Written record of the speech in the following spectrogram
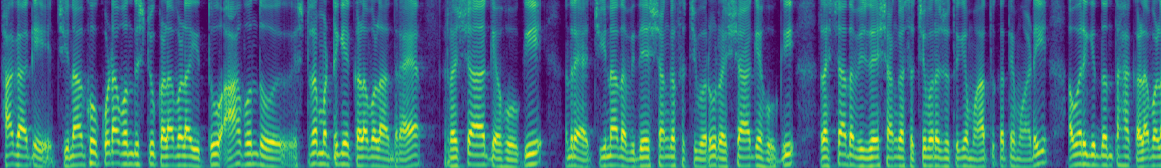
ಹಾಗಾಗಿ ಚೀನಾಗೂ ಕೂಡ ಒಂದಿಷ್ಟು ಕಳವಳ ಇತ್ತು. ಆ ಒಂದು ಎಷ್ಟರ ಮಟ್ಟಿಗೆ ಕಳವಳ ಅಂದರೆ ರಷ್ಯಾಗೆ ಹೋಗಿ, ಅಂದರೆ ಚೀನಾದ ವಿದೇಶಾಂಗ ಸಚಿವರು ರಷ್ಯಾಗೆ ಹೋಗಿ, ರಷ್ಯಾದ ವಿದೇಶಾಂಗ ಸಚಿವರ ಜೊತೆಗೆ ಮಾತುಕತೆ ಮಾಡಿ ಅವರಿಗಿದ್ದಂತಹ ಕಳವಳ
